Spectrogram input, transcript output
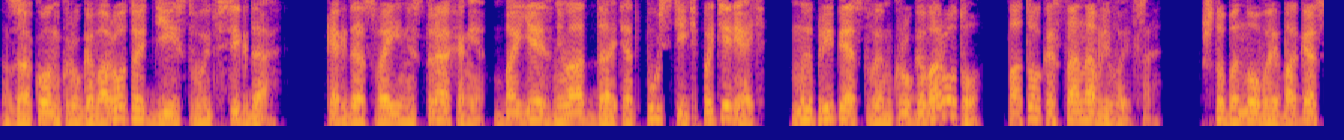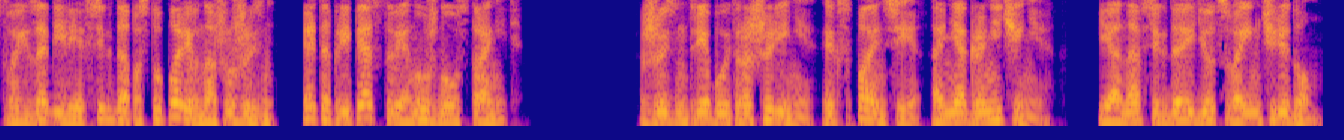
Закон круговорота действует всегда. Когда своими страхами, боязнью отдать, отпустить, потерять, мы препятствуем круговороту, поток останавливается. Чтобы новые богатства и изобилие всегда поступали в нашу жизнь, это препятствие нужно устранить. Жизнь требует расширения, экспансии, а не ограничения. И она всегда идет своим чередом.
